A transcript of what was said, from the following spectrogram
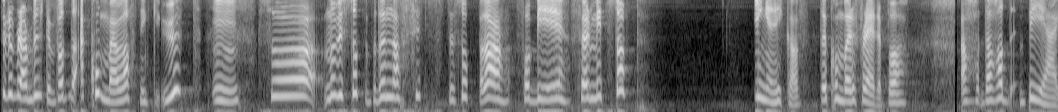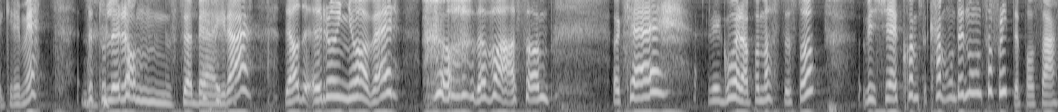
problem plutselig, for jeg kom meg jo nesten ikke ut. Mm. Så når vi stopper på det nest siste stoppet, da, forbi før mitt stopp Ingen gikk av. Det kom bare flere på. Ah, Da hadde begeret mitt, det toleransebegeret, det hadde runnet over. Og da var jeg sånn OK, vi går av på neste stopp. Vi ser hvem, om det er noen som flytter på seg.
